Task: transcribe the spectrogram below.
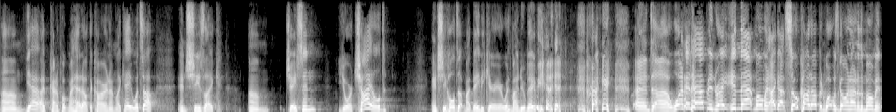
um, Yeah, I kind of poke my head out the car and I'm like, Hey, what's up? And she's like, um, Jason, your child. And she holds up my baby carrier with my new baby in it. right? And uh, what had happened, right? In that moment, I got so caught up in what was going on in the moment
